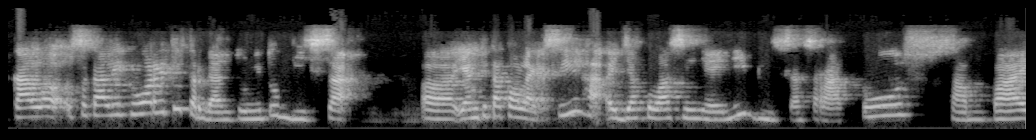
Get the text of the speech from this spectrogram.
Kalau sekali keluar itu tergantung itu bisa eh, yang kita koleksi ejakulasinya ini bisa 100 sampai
